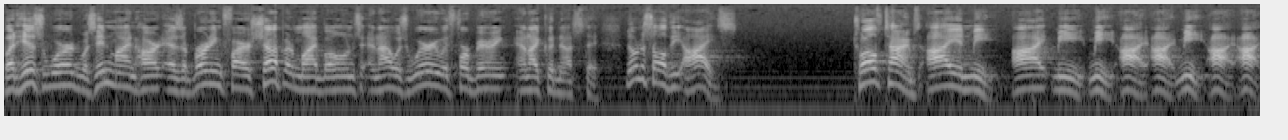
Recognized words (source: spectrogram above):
But his word was in mine heart as a burning fire shut up in my bones, and I was weary with forbearing, and I could not stay. Notice all the I's. Twelve times, I and me. I, me, me, I, I, me, I, I.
